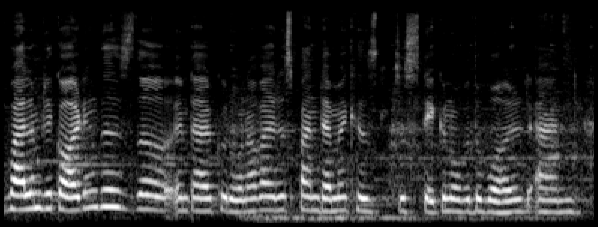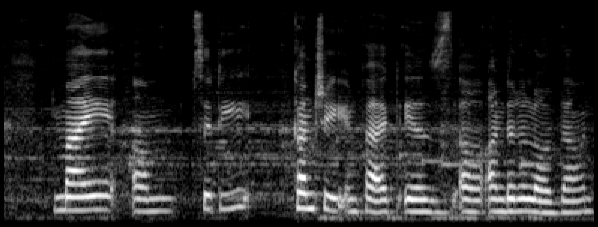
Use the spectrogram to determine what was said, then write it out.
while I'm recording this, the entire coronavirus pandemic has just taken over the world, and my um, city, country, in fact, is uh, under a lockdown.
